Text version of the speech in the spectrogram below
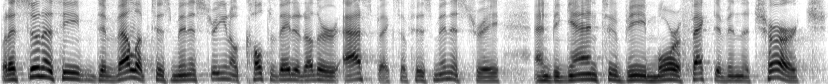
But as soon as he developed his ministry, you know, cultivated other aspects of his ministry and began to be more effective in the church,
